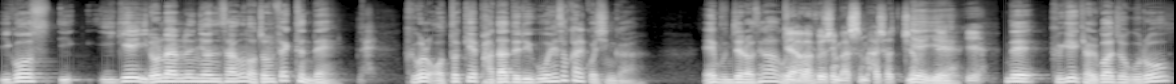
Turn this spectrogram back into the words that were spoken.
이것 이, 이게 일어나는 현상은 어쩌면 팩트인데 네. 그걸 어떻게 받아들이고 해석할 것인가의 문제라고 예, 생각하거든요. 아까 교수님 말씀하셨죠. 예, 예. 예, 예, 근데 그게 결과적으로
